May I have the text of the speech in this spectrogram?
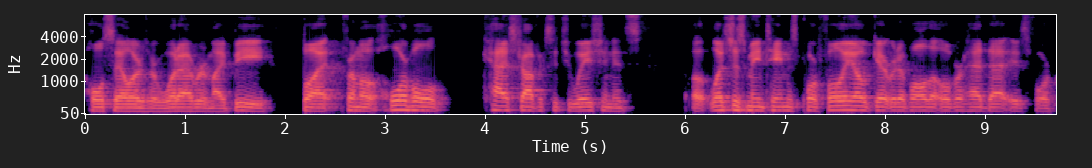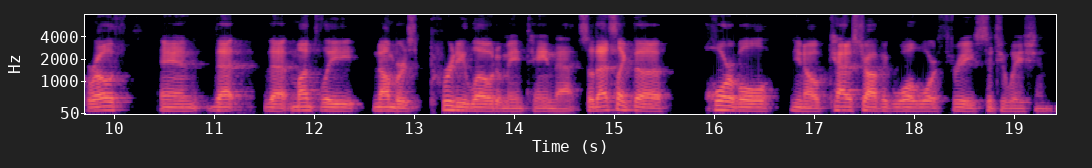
wholesalers or whatever it might be. But from a horrible, catastrophic situation, it's uh, let's just maintain this portfolio, get rid of all the overhead that is for growth, and that that monthly number is pretty low to maintain that. So that's like the horrible, you know, catastrophic World War Three situation.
